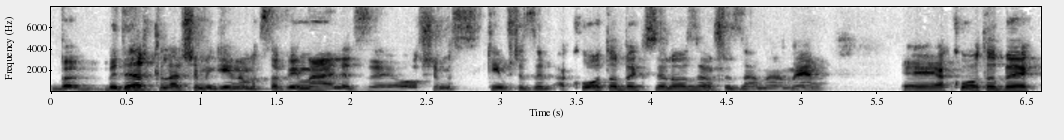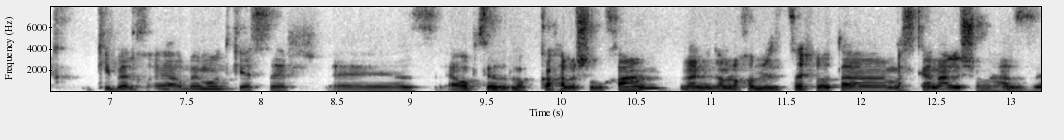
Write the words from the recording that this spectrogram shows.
בדרך כלל כשמגיעים למצבים האלה זה או שמסיקים שזה הקווטרבק זה לא זה, או שזה המאמן. אה, הקווטרבק קיבל הרבה מאוד כסף, אז האופציה הזאת לא כל כך על השולחן, ואני גם לא חושב שזה צריך להיות המסקנה הראשונה, אז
